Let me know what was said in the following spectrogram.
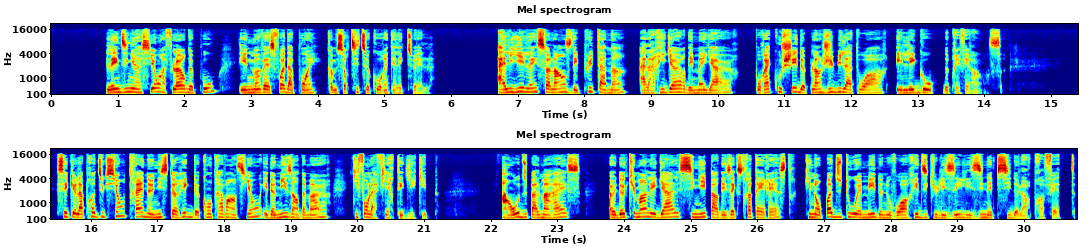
L'indignation à fleur de peau et une mauvaise foi d'appoint comme sortie de secours intellectuel. Allier l'insolence des plus tannants à la rigueur des meilleurs pour accoucher de plans jubilatoires et légaux de préférence. C'est que la production traîne un historique de contravention et de mise en demeure qui font la fierté de l'équipe. En haut du palmarès, un document légal signé par des extraterrestres qui n'ont pas du tout aimé de nous voir ridiculiser les inepties de leurs prophètes.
